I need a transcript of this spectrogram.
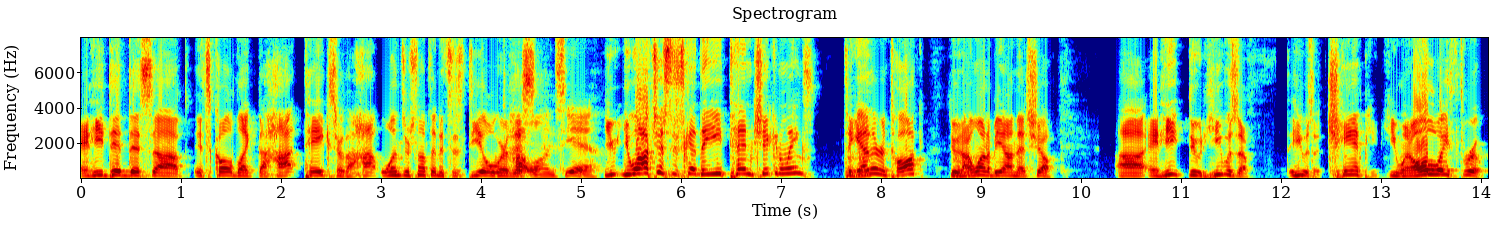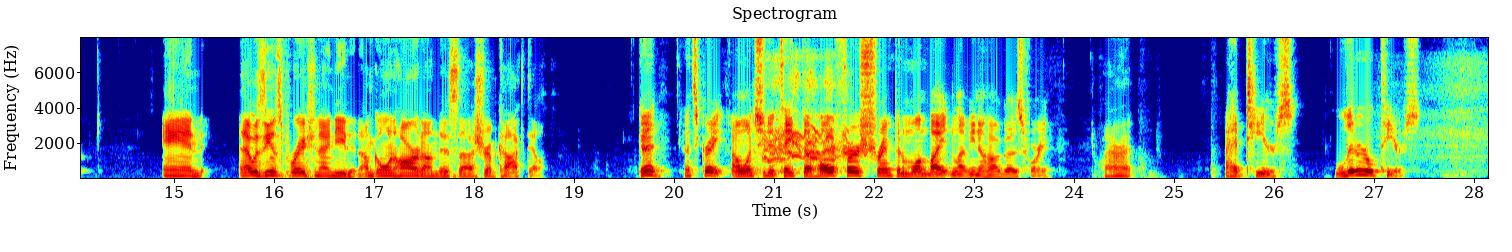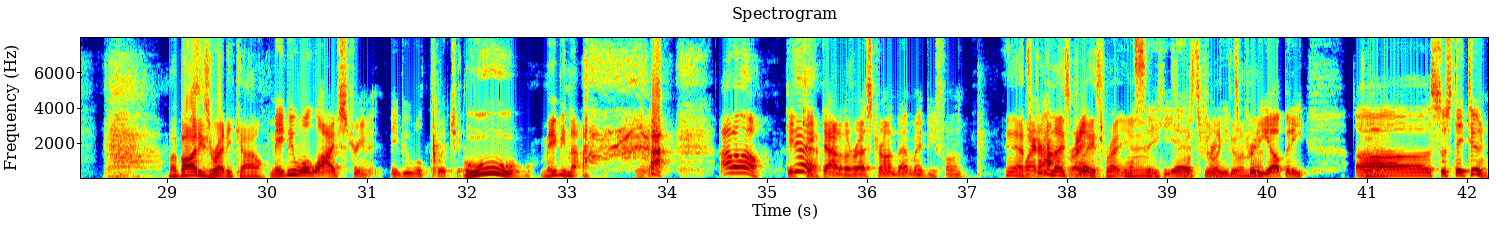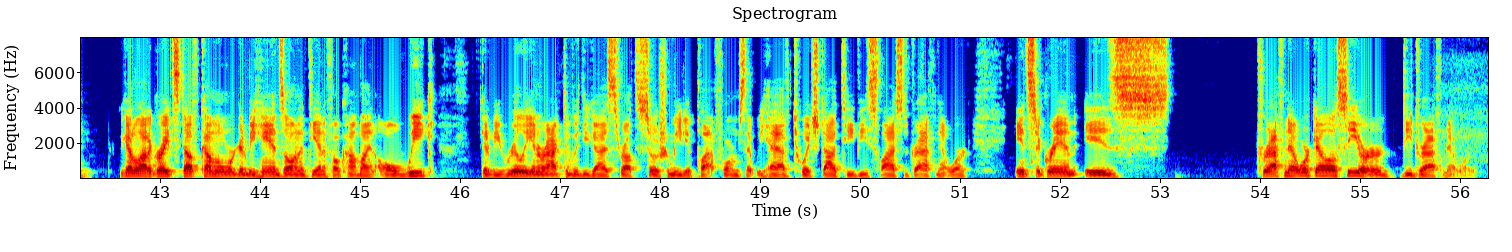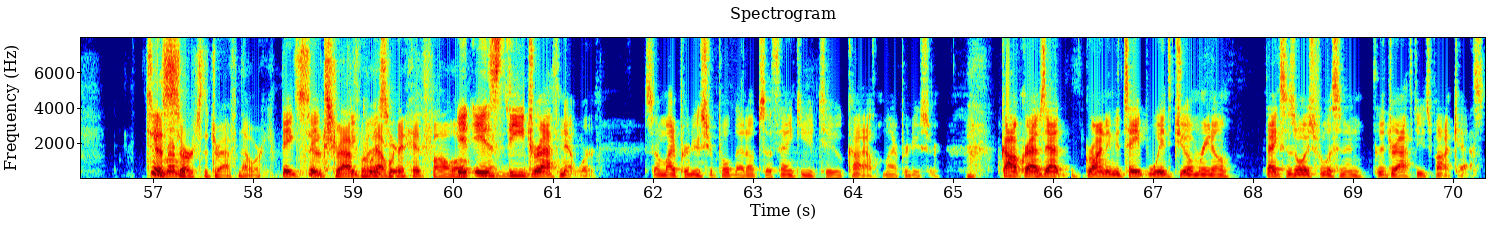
And he did this. Uh, it's called like the hot takes or the hot ones or something. It's this deal where this Hot ones, yeah. you you watch this? They eat ten chicken wings together and talk, dude. I want to be on that show. Uh, and he, dude, he was a he was a champion. He went all the way through, and that was the inspiration I needed. I'm going hard on this uh, shrimp cocktail. Good. That's great. I want you to take the whole first shrimp in one bite and let me know how it goes for you. All right, I had tears, literal tears. my body's ready, Kyle. Maybe we'll live stream it. Maybe we'll Twitch it. Ooh, maybe not. Yeah. I don't know. Get yeah. kicked out of the restaurant. That might be fun. Yeah, it's Why a pretty not, nice right? place, right? We'll Yeah, see. it's Yeah, it's be like pretty, it's pretty that. uppity. Uh, so stay tuned. We got a lot of great stuff coming. We're going to be hands on at the NFL Combine all week. Going to be really interactive with you guys throughout the social media platforms that we have twitch.tv slash the draft network. Instagram is Draft Network LLC or the Draft Network. Just search the Draft Network. Big, Search big, Draft big Network here. and hit follow. It is the Draft Network. So my producer pulled that up. So thank you to Kyle, my producer. Kyle Crabbs at Grinding the Tape with Joe Marino. Thanks as always for listening to the Draft Dudes podcast.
